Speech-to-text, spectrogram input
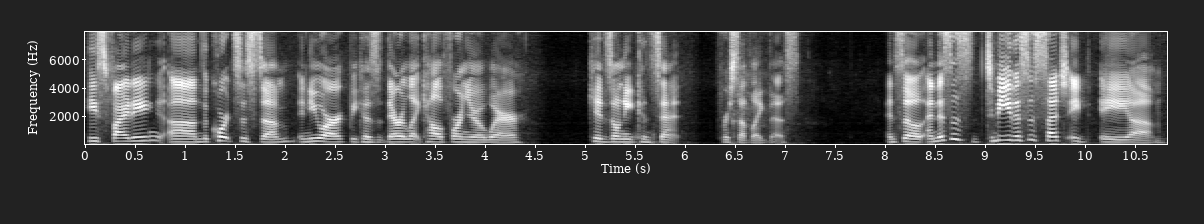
He's fighting um, the court system in New York because they're like California, where kids don't need consent for stuff like this. And so, and this is to me, this is such a a um,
